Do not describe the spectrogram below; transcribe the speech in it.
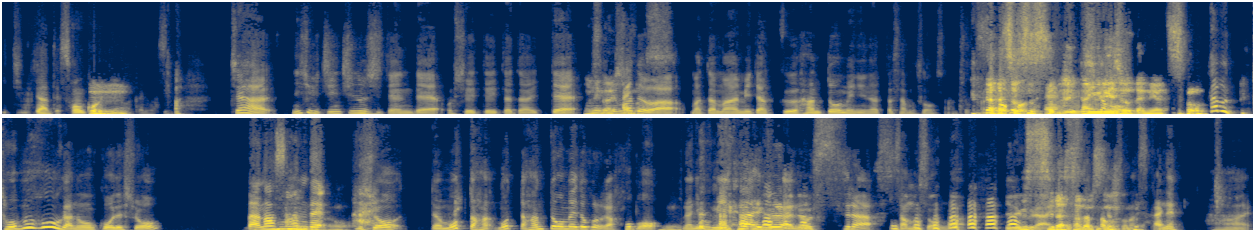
日なんて、その頃にかります。じゃあ、21日の時点で教えていただいて、いそれまではまた前みたく半透明になったサムソンさんとか。そうそうそう。そうね幽霊状態のやつを。多分飛ぶ方が濃厚でしょ？73で。でしょ？でももっとは、もっと半透明どころかほぼうん何も見えないぐらいのうっすらサムソンがいるぐらい。うっすらサムソンいますかね。はい。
